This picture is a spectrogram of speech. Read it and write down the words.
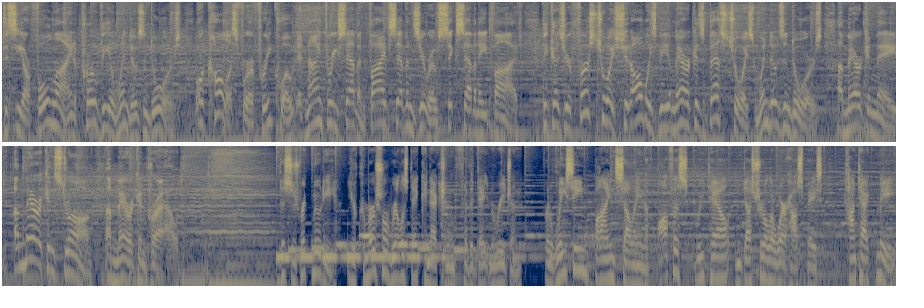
to see our full line of Provia windows and doors. Or call us for a free quote at 937 570 6785. Because your first choice should always be America's best choice windows and doors. American made, American strong, American proud. This is Rick Moody, your commercial real estate connection for the Dayton region. For leasing, buying, selling of office, retail, industrial, or warehouse space, contact me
